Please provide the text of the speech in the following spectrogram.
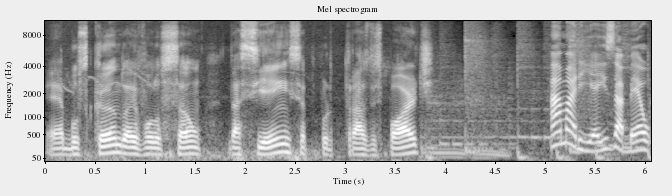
é, buscando a evolução da ciência por trás do esporte. A Maria Isabel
